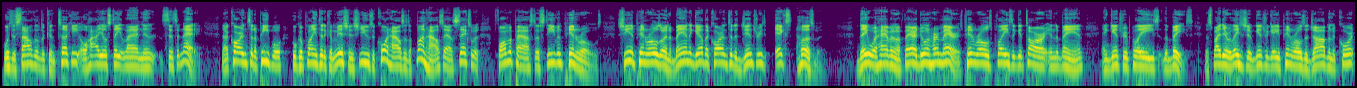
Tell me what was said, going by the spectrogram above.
which is south of the Kentucky Ohio state line in Cincinnati. Now, according to the people who complained to the commission, she used the courthouse as a funhouse to have sex with former pastor Stephen Penrose. She and Penrose are in a band together, according to the Gentry's ex husband. They were having an affair during her marriage. Penrose plays the guitar in the band, and Gentry plays the bass. Despite their relationship, Gentry gave Penrose a job in the court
